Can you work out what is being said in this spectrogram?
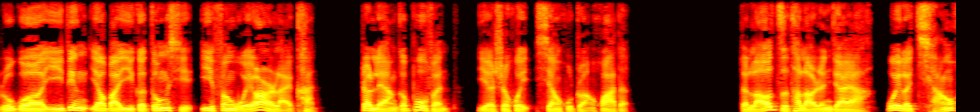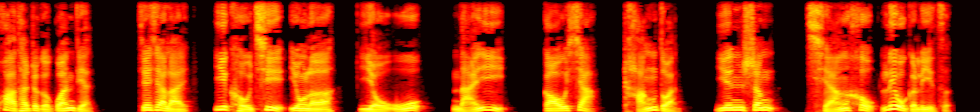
如果一定要把一个东西一分为二来看，这两个部分也是会相互转化的。这老子他老人家呀，为了强化他这个观点，接下来一口气用了有无、难易、高下、长短、音声、前后六个例子。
